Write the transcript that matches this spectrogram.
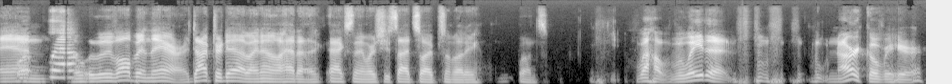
And Well- we've all been there. Dr. Deb, I know, I had an accident where she sideswiped somebody once. Wow. Way to narc over here.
